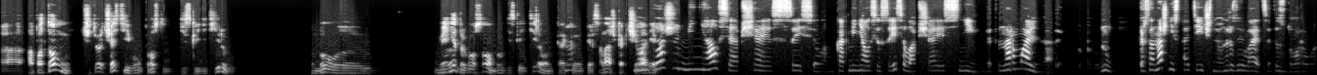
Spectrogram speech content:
А, а потом в четвертой части его просто дискредитировали. Он был... Э, у меня нет другого слова, он был дискредитирован как ну, персонаж, как человек. Но он тоже менялся, общаясь с Сесилом. Как менялся Сесил, общаясь с ним. Это нормально. Ну, персонаж не статичный, он развивается, это здорово.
